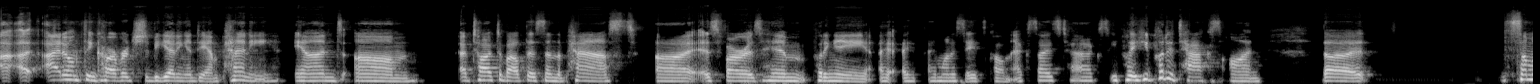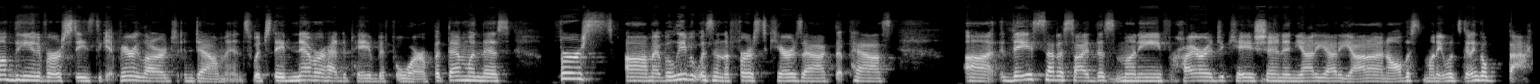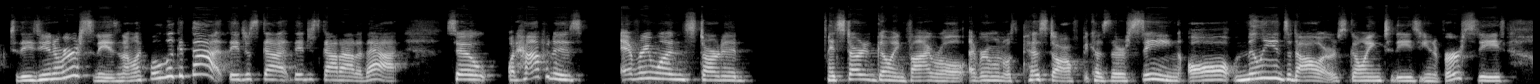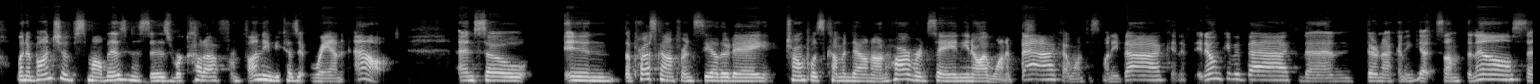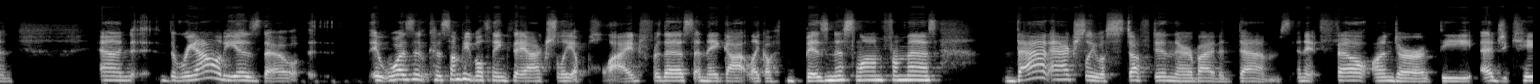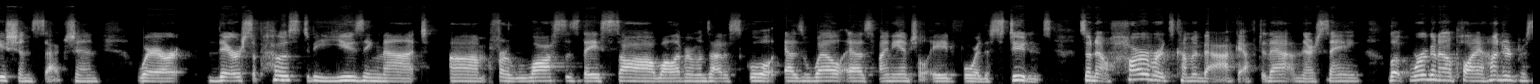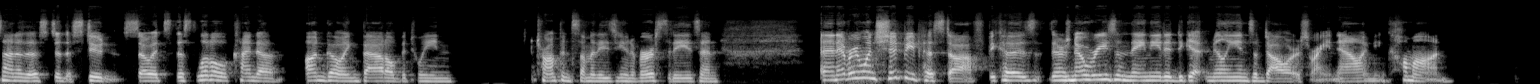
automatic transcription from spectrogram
I, I don't think Harvard should be getting a damn penny. And um, I've talked about this in the past uh, as far as him putting a, I, I, I want to say it's called an excise tax. He put, he put a tax on the some of the universities to get very large endowments, which they've never had to pay before. But then when this first, um, I believe it was in the first CARES Act that passed, uh, they set aside this money for higher education and yada yada yada and all this money was going to go back to these universities. And i'm like well look at that. They just got they just got out of that. So what happened is everyone started it started going viral. Everyone was pissed off because they're seeing all millions of dollars going to these universities when a bunch of small businesses were cut off from funding because it ran out. And so in the press conference the other day, Trump was coming down on Harvard saying, you know, I want it back. I want this money back. And if they don't give it back, then they're not going to get something else. And, and the reality is though, it wasn't because some people think they actually applied for this and they got like a business loan from this. That actually was stuffed in there by the Dems and it fell under the education section where they're supposed to be using that um, for losses they saw while everyone's out of school, as well as financial aid for the students. So now Harvard's coming back after that, and they're saying, look, we're going to apply 100% of this to the students. So it's this little kind of ongoing battle between Trump and some of these universities. And and everyone should be pissed off because there's no reason they needed to get millions of dollars right now. I mean, come on.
